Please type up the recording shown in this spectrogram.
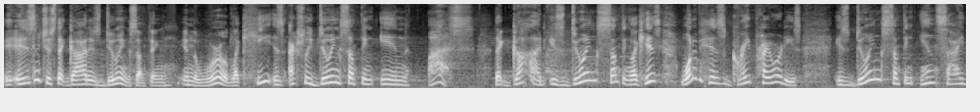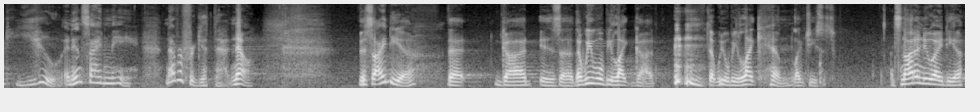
It isn't just that God is doing something in the world, like he is actually doing something in us that God is doing something like his one of his great priorities is doing something inside you and inside me. Never forget that. Now, this idea that God is uh, that we will be like God, that we will be like him, like Jesus. It's not a new idea.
